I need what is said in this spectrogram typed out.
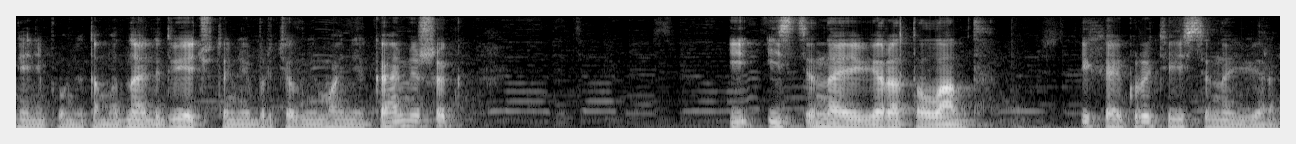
Я не помню, там одна или две, я что-то не обратил внимания. Камешек. И истинная вера талант. Тихая грудь и истинная вера.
